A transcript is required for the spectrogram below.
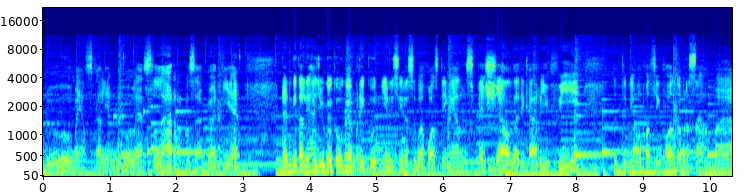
Duh banyak sekali yang nunggu Leslar Sahabat ya dan kita lihat juga keunggah berikutnya di sini sebuah postingan spesial dari Kak Rivi. Tentunya memposting foto bersama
